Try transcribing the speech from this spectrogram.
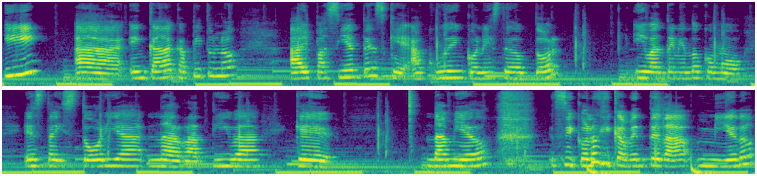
y ah, en cada capítulo hay pacientes que acuden con este doctor y van teniendo como esta historia narrativa que da miedo, psicológicamente da miedo.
